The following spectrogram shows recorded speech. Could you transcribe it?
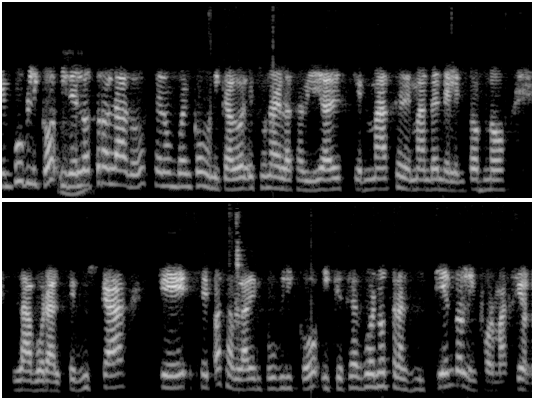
en público. Y del otro lado, ser un buen comunicador es una de las habilidades que más se demanda en el entorno laboral. Se busca que sepas hablar en público y que seas bueno transmitiendo la información.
